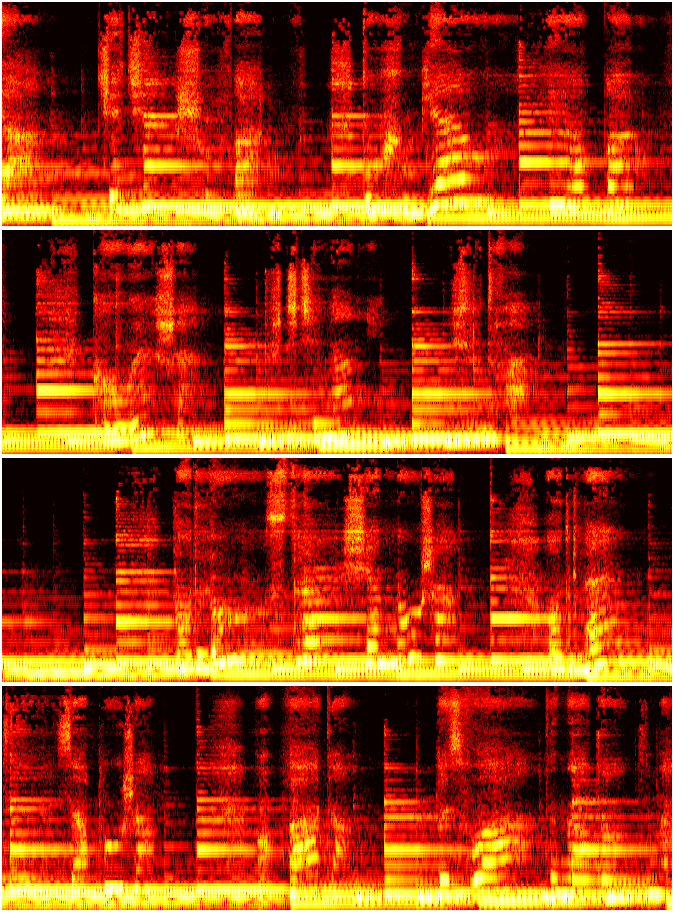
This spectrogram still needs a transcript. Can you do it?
Jak dzieci szuwarów, duch mgieł odmęty zaburzam, opadam bezwładna do dna.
